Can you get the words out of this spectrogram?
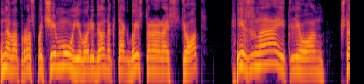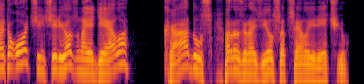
На вопрос, почему его ребенок так быстро растет, и знает ли он, что это очень серьезное дело, Кадлс разразился целой речью.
